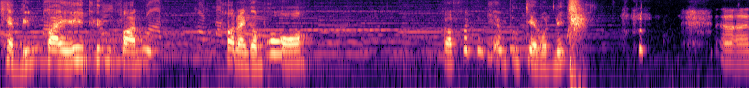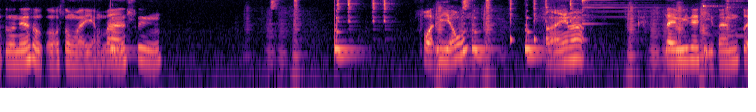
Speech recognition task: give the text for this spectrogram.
แค่บินไปให้ถึงฝัน เท่านั้นก็พอกอดฟันเดียวกูเกลียดหมดนี้เอ่อตัวนี้ถูกส่งไปยังบ้านซึ่งฟอดเลี้ยวหายละ ในวินาทีนั้นตัว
